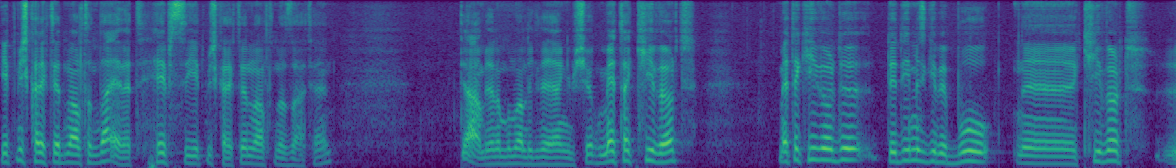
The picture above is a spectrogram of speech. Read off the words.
70 karakterin altında, evet, hepsi 70 karakterin altında zaten. Devam edelim, bunlarla ilgili herhangi bir şey yok. Meta keyword, Meta keyword'ü dediğimiz gibi bu e, keyword e,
